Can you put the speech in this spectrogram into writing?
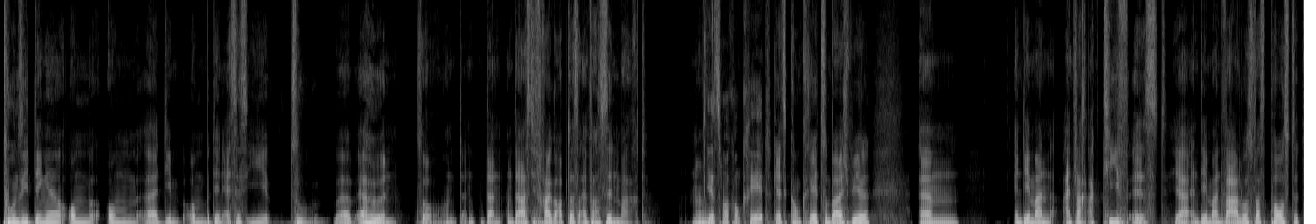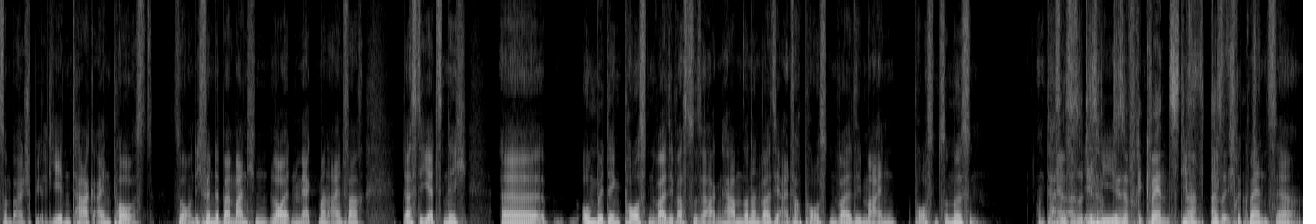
tun sie Dinge, um, um, äh, die, um den SSI zu äh, erhöhen. So, und, und, dann, und da ist die Frage, ob das einfach Sinn macht. Ne? Jetzt mal konkret? Jetzt konkret zum Beispiel, ähm, indem man einfach aktiv ist, ja, indem man wahllos was postet zum Beispiel, jeden Tag einen Post. So, und ich finde, bei manchen Leuten merkt man einfach, dass die jetzt nicht äh, unbedingt posten, weil sie was zu sagen haben, sondern weil sie einfach posten, weil sie meinen, posten zu müssen. Und das ja, ist also diese, diese Frequenz, die, ne? die also ich, Frequenz, ja.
